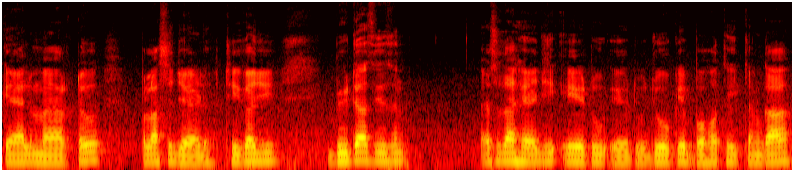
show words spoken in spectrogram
ਕੈਲ ਮੈਰਟ ਪਲੱਸ ਜ਼ੈਡ, ਠੀਕ ਹੈ ਜੀ? ਬੀਟਾ ਸੀਜ਼ਨ ਇਸ ਦਾ ਹੈ ਜੀ A2 A2 ਜੋ ਕਿ ਬਹੁਤ ਹੀ ਚੰਗਾ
